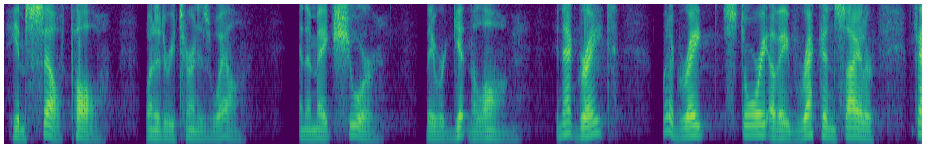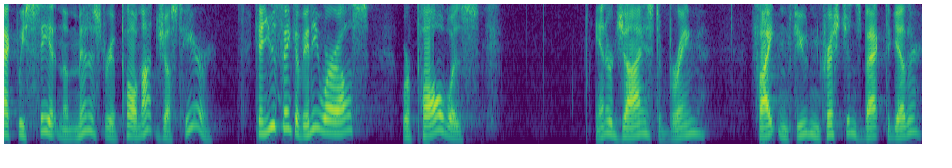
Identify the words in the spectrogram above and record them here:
himself, Paul, wanted to return as well and to make sure they were getting along. Isn't that great? What a great story of a reconciler. In fact, we see it in the ministry of Paul, not just here. Can you think of anywhere else where Paul was energized to bring fighting, feuding Christians back together?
